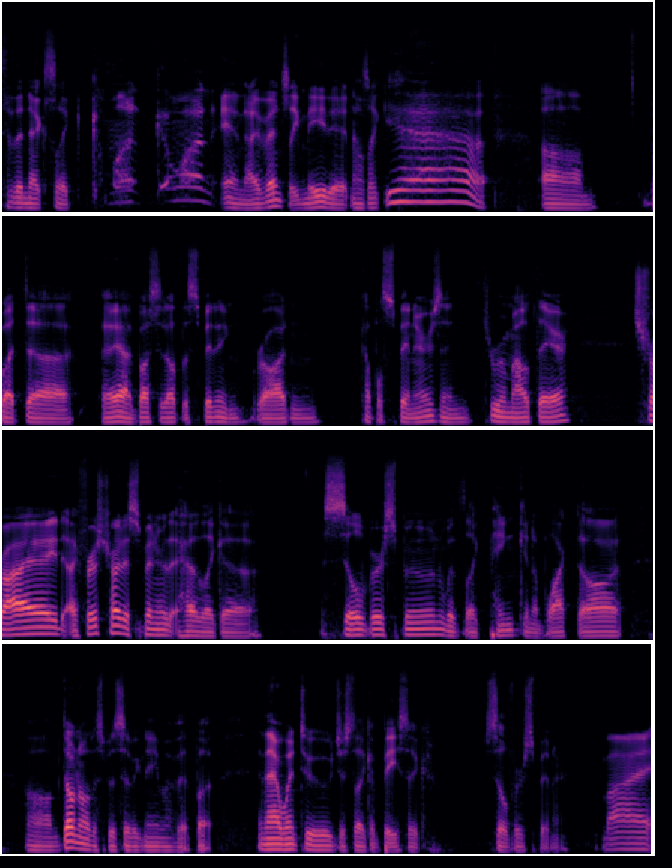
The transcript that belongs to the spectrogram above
to the next like come on come on and i eventually made it and i was like yeah um but uh yeah i busted out the spinning rod and a couple spinners and threw them out there tried i first tried a spinner that had like a, a silver spoon with like pink and a black dot um don't know the specific name of it but and then i went to just like a basic silver spinner My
